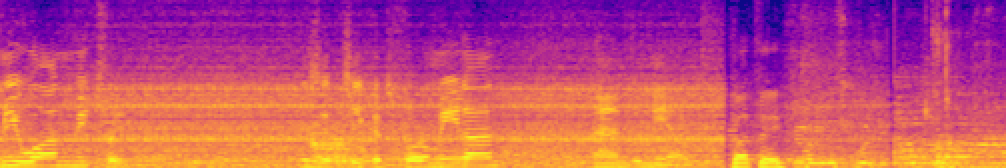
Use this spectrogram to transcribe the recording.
Mi one, mi three. Is a ticket for Milan and Neil. Grazie.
